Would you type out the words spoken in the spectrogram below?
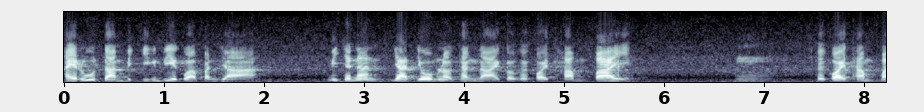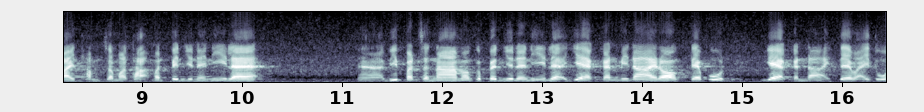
ให้รู้ตามเป็นจริงเรียกว่าปัญญามิฉะนั้นญาติโยมเราทั้งหลายก็ค่อย ๆทำไป ค่อยๆทำไปทำสมถะมันเป็นอยู่ในนี้แหละวิปัสสนามันก็เป็นอยู่ในนี้แหละ แยกกันไม่ได้หรอก แต่พูดแยกกันได้ แต่ไอตัว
